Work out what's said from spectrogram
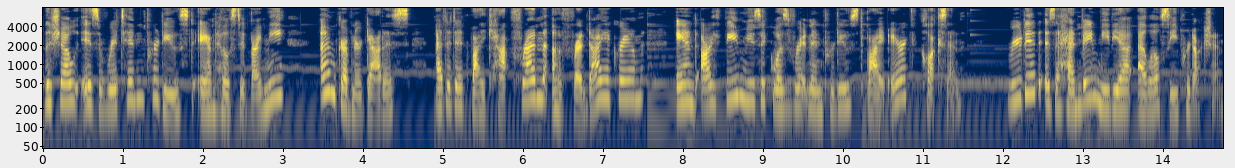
The show is written, produced, and hosted by me. I'm Grebner Gaddis edited by Kat Friend of Friend Diagram, and our theme music was written and produced by Eric Cluxon. Rooted is a Henbane Media LLC production.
